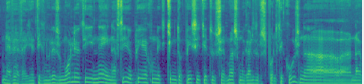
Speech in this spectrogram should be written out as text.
Ναι βέβαια, γιατί γνωρίζουμε όλοι ότι οι νέοι είναι αυτοί οι οποίοι έχουν κινητοποιήσει και τους εμάς τους μεγαλύτερους πολιτικούς να, να,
